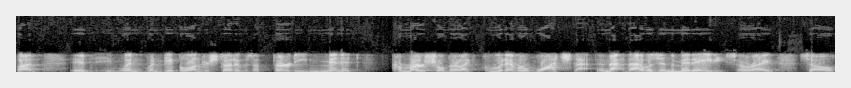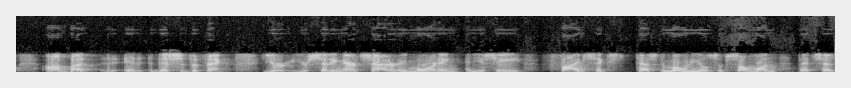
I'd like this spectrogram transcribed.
but it when when people understood it was a 30 minute commercial, they're like, who would ever watch that? And that that was in the mid '80s. All right. So, uh, but it, this is the thing: you're you're sitting there at Saturday morning and you see five, six testimonials of someone that says,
